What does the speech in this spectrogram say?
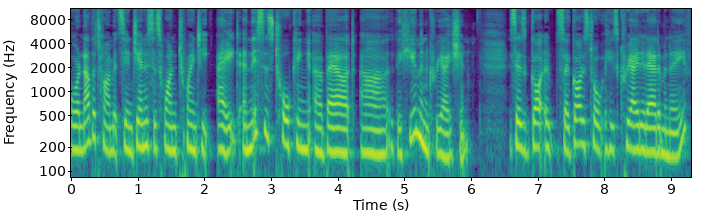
or another time it's in Genesis 1:28 and this is talking about uh, the human creation. It says God so God is talk, he's created Adam and Eve.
